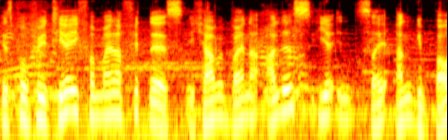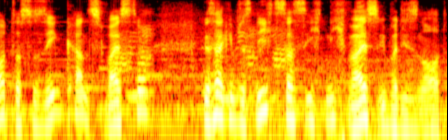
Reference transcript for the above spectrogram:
Jetzt profitiere ich von meiner Fitness. Ich habe beinahe alles hier in Sei angebaut, das du sehen kannst, weißt du? Deshalb gibt es nichts, das ich nicht weiß über diesen Ort.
